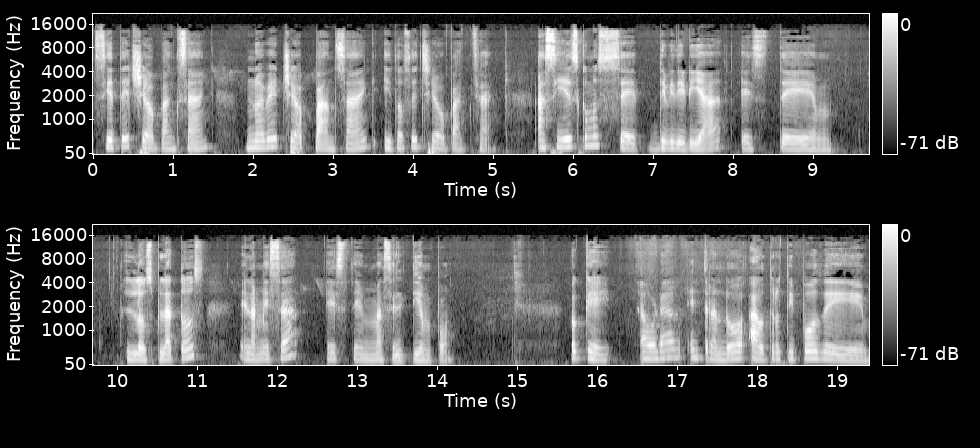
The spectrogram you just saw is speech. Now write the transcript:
7 cheo bansang, 9 cheo bansang y 12 cheo bansang. Así es como se dividiría este los platos en la mesa este más el tiempo. Ok, ahora entrando a otro tipo de,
